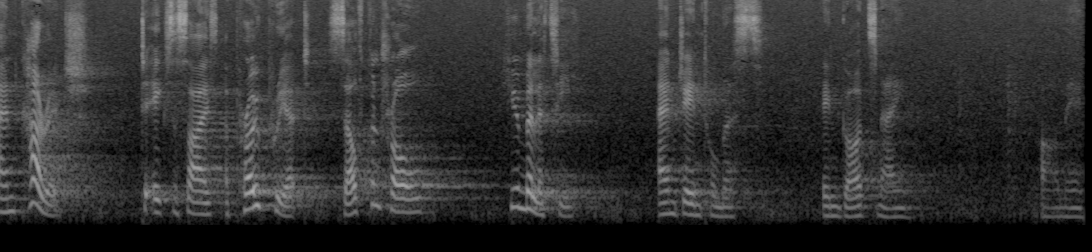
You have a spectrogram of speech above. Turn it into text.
and courage to exercise appropriate self control, humility, and gentleness in God's name. Amen.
